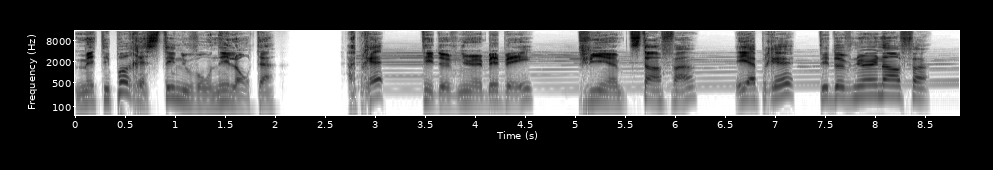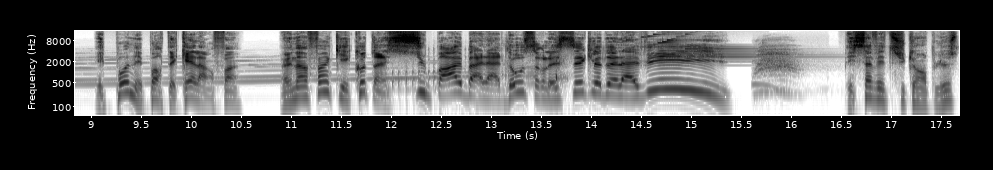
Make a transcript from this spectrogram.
Mais t'es pas resté nouveau-né longtemps. Après, t'es devenu un bébé, puis un petit enfant, et après, t'es devenu un enfant. Et pas n'importe quel enfant. Un enfant qui écoute un super balado sur le cycle de la vie. Et savais-tu qu'en plus,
